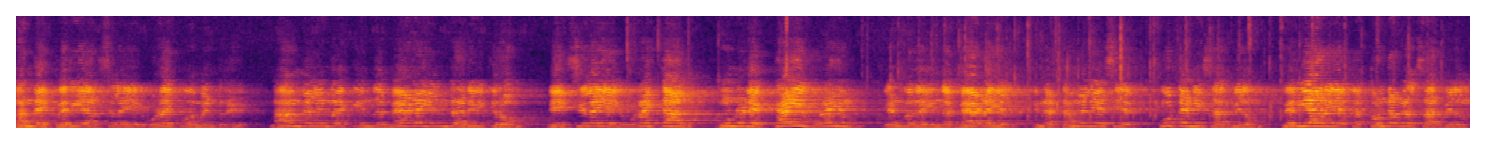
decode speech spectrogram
தந்தை பெரியார் சிலையை உடைப்போம் என்று நாங்கள் இன்றைக்கு இந்த மேடையில் என்று அறிவிக்கிறோம். நீ சிலையை உடைத்தால் உன்னுடைய கை உடையும் என்பதை இந்த மேடையில் இந்த தமிழ் தேசிய கூட்டணி சார்பிலும் பெரியார் இயக்க தொண்டர்கள் சார்பிலும்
